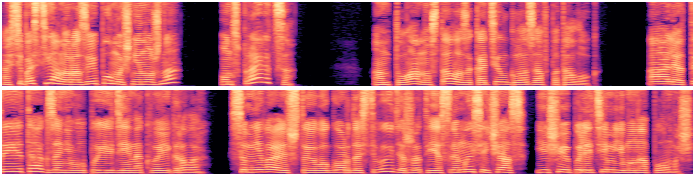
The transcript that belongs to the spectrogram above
а Себастьяну разве помощь не нужна? Он справится?» Антуан устало закатил глаза в потолок. «Аля, ты и так за него поединок выиграла. Сомневаюсь, что его гордость выдержит, если мы сейчас еще и полетим ему на помощь,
